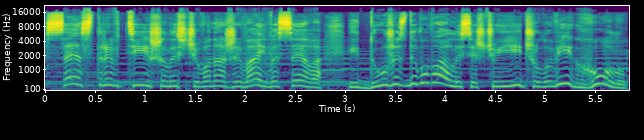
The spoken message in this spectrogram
Сестри втішились, що вона жива й весела, і дуже здивувалися, що її чоловік голуб.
